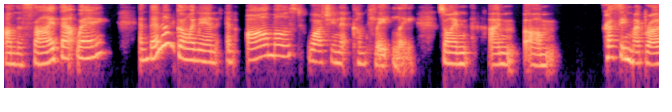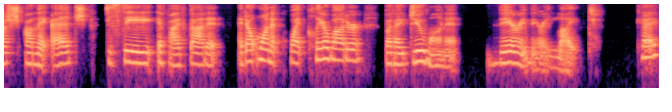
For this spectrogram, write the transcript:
on the side that way. And then I'm going in and almost washing it completely. So I'm I'm um, pressing my brush on the edge to see if I've got it. I don't want it quite clear water, but I do want it very, very light. Okay.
